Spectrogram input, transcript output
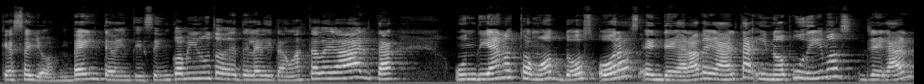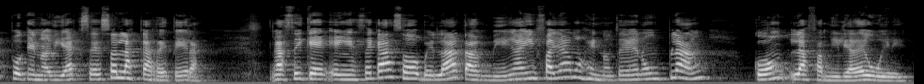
qué sé yo, 20, 25 minutos desde Levitón hasta Vega Alta, un día nos tomó dos horas en llegar a Vega Alta y no pudimos llegar porque no había acceso en las carreteras. Así que en ese caso, ¿verdad? También ahí fallamos en no tener un plan con la familia de Willy.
